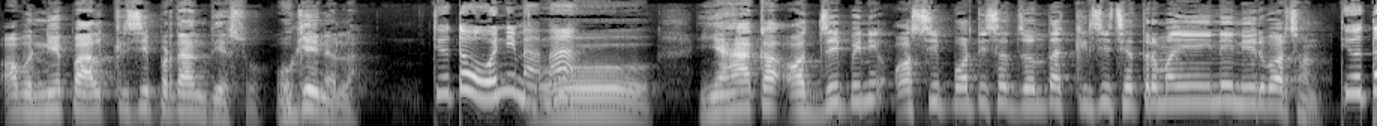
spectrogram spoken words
अब नेपाल कृषि प्रधान देश हो हो कि होइन ल? त्यो त हो नि मामा। हो यहाँका अझै पनि अस्सी प्रतिशत जनता कृषि क्षेत्रमै नै निर्भर छन्। त्यो त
